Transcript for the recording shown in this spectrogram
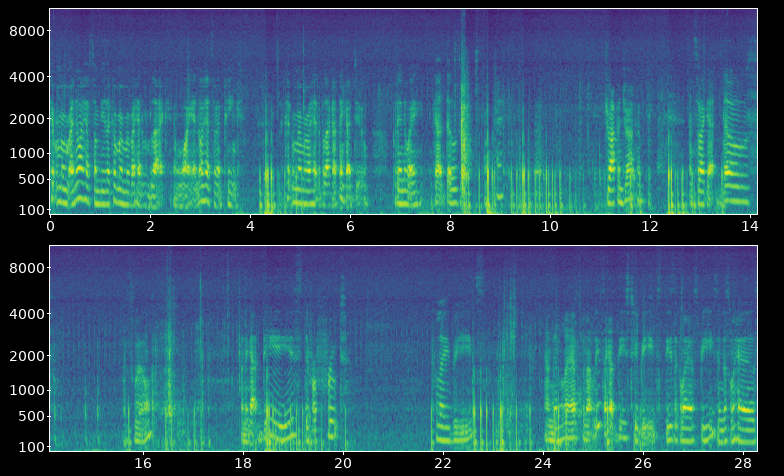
can't remember. I know I have some of these. I couldn't remember if I had them in black and white. I know I had some in pink. I couldn't remember if I had the black. I think I do. But anyway, got those. Okay. Dropping, dropping. And so I got those as well. And I got these different fruit clay beads. And then last but not least, I got these two beads. These are glass beads, and this one has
